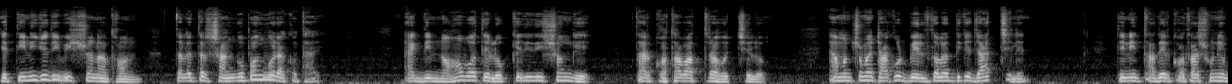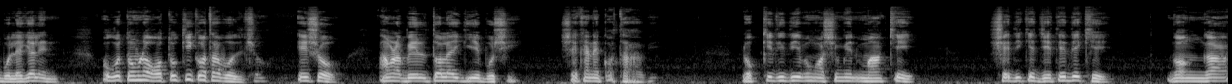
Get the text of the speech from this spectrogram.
যে, তিনি যদি বিশ্বনাথ হন, তাহলে তার সাঙ্গপাঙ্গরা কোথায়? একদিন নহবতে লক্ষ্মী দিদির সঙ্গে তার কথাবার্তা হচ্ছিল। এমন সময় ঠাকুর বেলতলার দিকে যাচ্ছিলেন। তিনি তাদের কথা শুনে বলে গেলেন, ওগো, তোমরা অত কি কথা বলছো? এসো, আমরা বেলতলায় গিয়ে বসি, সেখানে কথা হবে। লক্ষ্মী দিদি এবং অসীমের মাকে সেদিকে যেতে দেখে গঙ্গা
